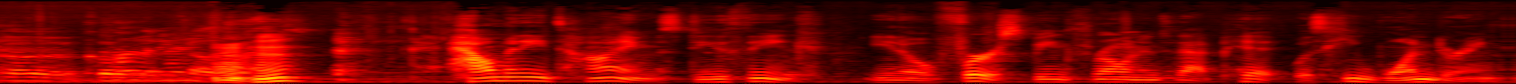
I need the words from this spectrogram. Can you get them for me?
Coat of many colors. Mm-hmm. How many times do you think, you know, first being thrown into that pit, was he wondering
